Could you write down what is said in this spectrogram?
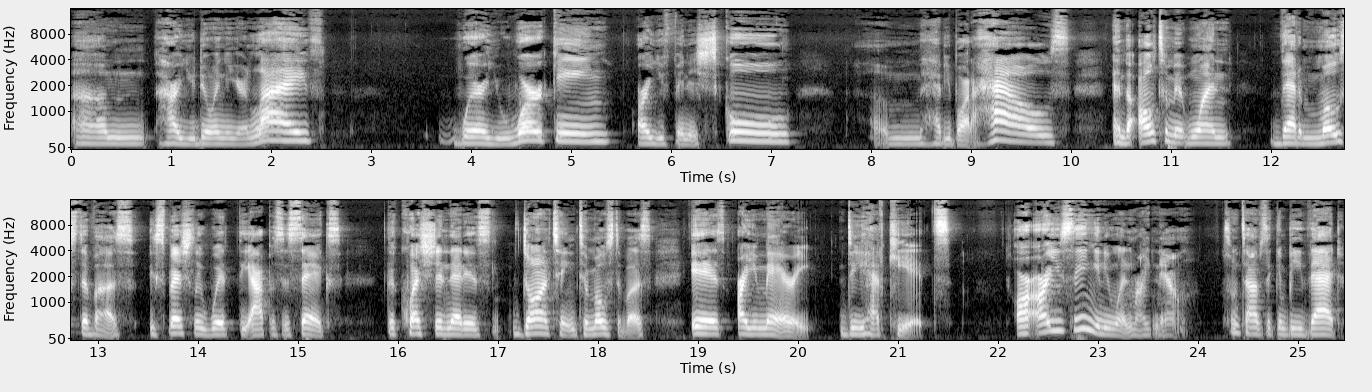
um, how are you doing in your life? Where are you working? Are you finished school? Um, have you bought a house? And the ultimate one that most of us, especially with the opposite sex, the question that is daunting to most of us is Are you married? Do you have kids? Or are you seeing anyone right now? Sometimes it can be that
